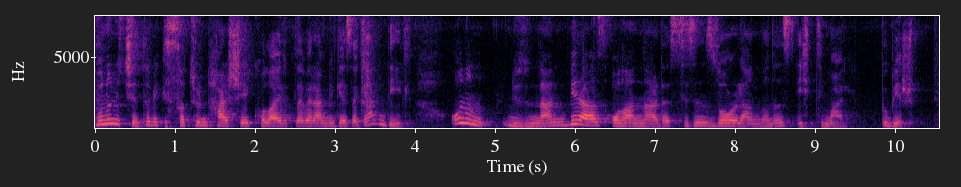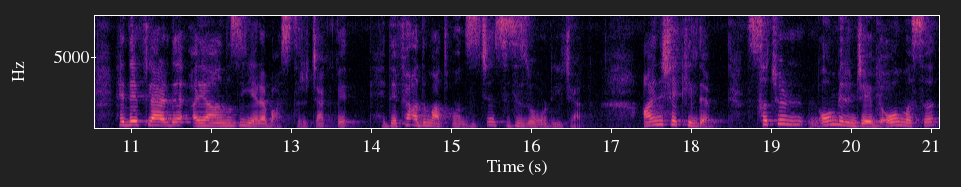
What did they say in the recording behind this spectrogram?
Bunun için tabii ki Satürn her şeyi kolaylıkla veren bir gezegen değil. Onun yüzünden biraz olanlarda sizin zorlanmanız ihtimal. Bu bir. Hedeflerde ayağınızı yere bastıracak ve hedefe adım atmanız için sizi zorlayacak. Aynı şekilde Satürn 11. evde olması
